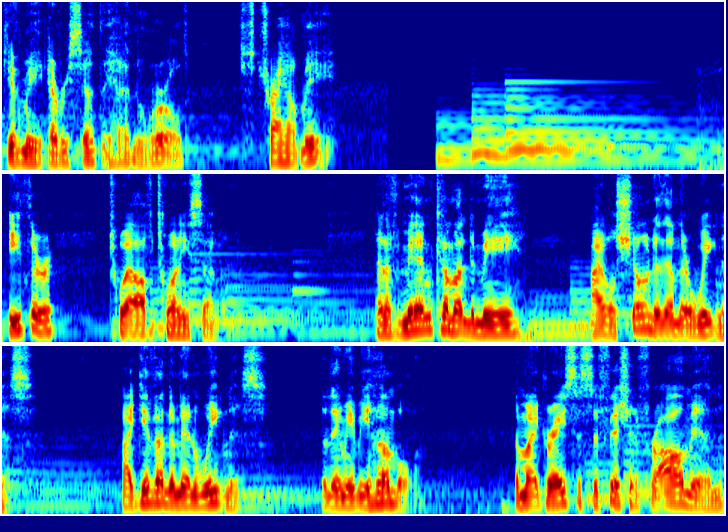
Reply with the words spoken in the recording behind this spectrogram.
Give me every cent they had in the world. Just try help me. Ether 1227. And if men come unto me, I will show unto them their weakness. I give unto men weakness, that they may be humble. And my grace is sufficient for all men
